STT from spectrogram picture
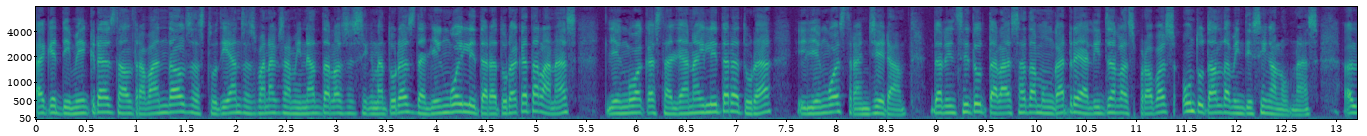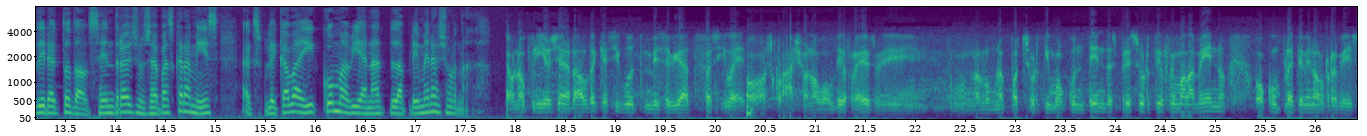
Aquest dimecres, d'altra banda, els estudiants es van examinar de les assignatures de Llengua i Literatura catalanes, Llengua castellana i Literatura i Llengua estrangera. De l'Institut Talassa de Montgat realitza les proves un total de 25 alumnes. El director del centre, Josep Escaramís, explicava ahir com havia anat la primera jornada. Hi ha una opinió general de que ha sigut més aviat facilet. Però, esclar, això no vol dir res. dir, un alumne pot sortir molt content, després sortir-li malament o, o completament al revés.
